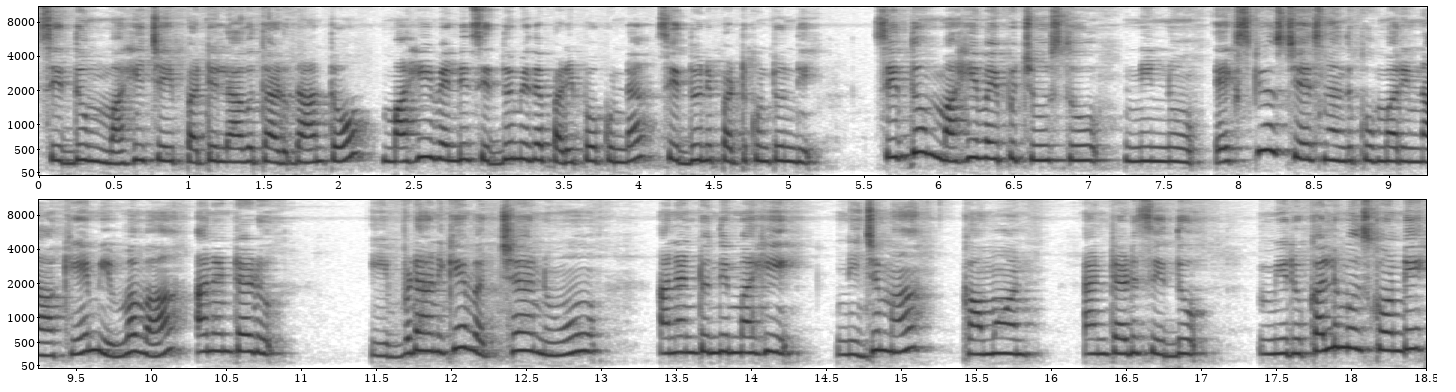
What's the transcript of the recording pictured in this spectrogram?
సిద్ధు మహి చేయి పట్టి లాగుతాడు. దాంతో మహి వెళ్ళి సిద్ధు మీద పడిపోకుండా సిద్ధుని పట్టుకుంటుంది. సిద్ధు మహి వైపు చూస్తూ నిన్ను ఎక్స్క్యూజ్ చేసినందుకు మరి నాకేం ఇవ్వవా? అని అంటాడు. ఇవ్వడానికే వచ్చాను అని అంటుంది మహి. నిజమా? కమాన్ అంటాడు సిద్ధు. మీరు కళ్ళు మూసుకోండి.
